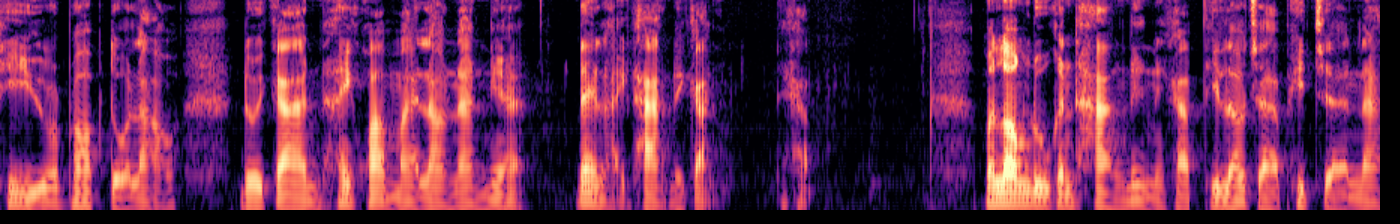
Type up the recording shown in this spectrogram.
ที่อยู่รอบๆตัวเรา โดยการให้ความหมายเหล่านั้นเนี่ยได้หลายทางด้วยกันนะครับ มาลองดูกันทางหนึ่งนะครับ ที่เราจะพิจารณา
